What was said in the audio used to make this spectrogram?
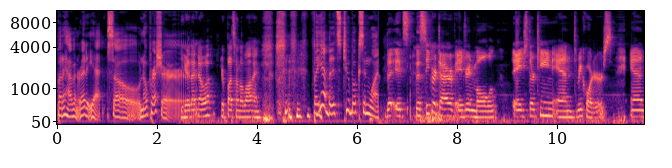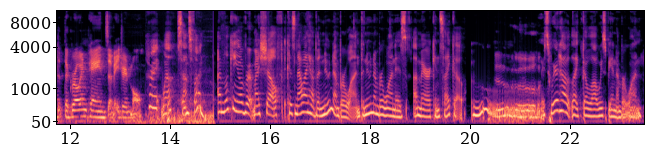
But I haven't read it yet, so no pressure. You hear that, Noah? Your butt's on the line. But yeah, but it's two books in one. The, it's The Secret Diary of Adrian Mole, age 13 and three quarters, and The Growing Pains of Adrian Mole. All right, well, sounds fun. I'm looking over at my shelf because now I have a new number one. The new number one is American Psycho. Ooh. It's weird how like there'll always be a number one.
